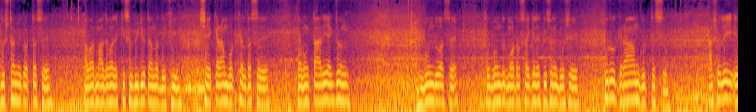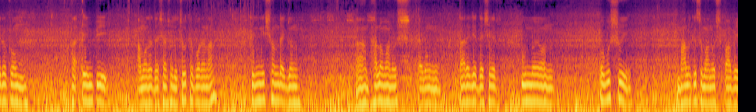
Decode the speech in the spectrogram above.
দুষ্টামি করতেছে। আবার মাঝে মাঝে কিছু ভিডিওতে আমরা দেখি, সে ক্যারাম বোর্ড খেলতেছে এবং তারই একজন বন্ধু আছে। সে বন্ধুর মোটর সাইকেলের পিছনে বসে পুরো গ্রাম ঘুরতেছে। আসলেই এরকম এমপি আমাদের দেশে আসলে চোখে পড়ে না। তিনি নিঃসন্দেহে একজন ভালো মানুষ এবং তার যে দেশের উন্নয়ন অবশ্যই ভালো কিছু মানুষ পাবে,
